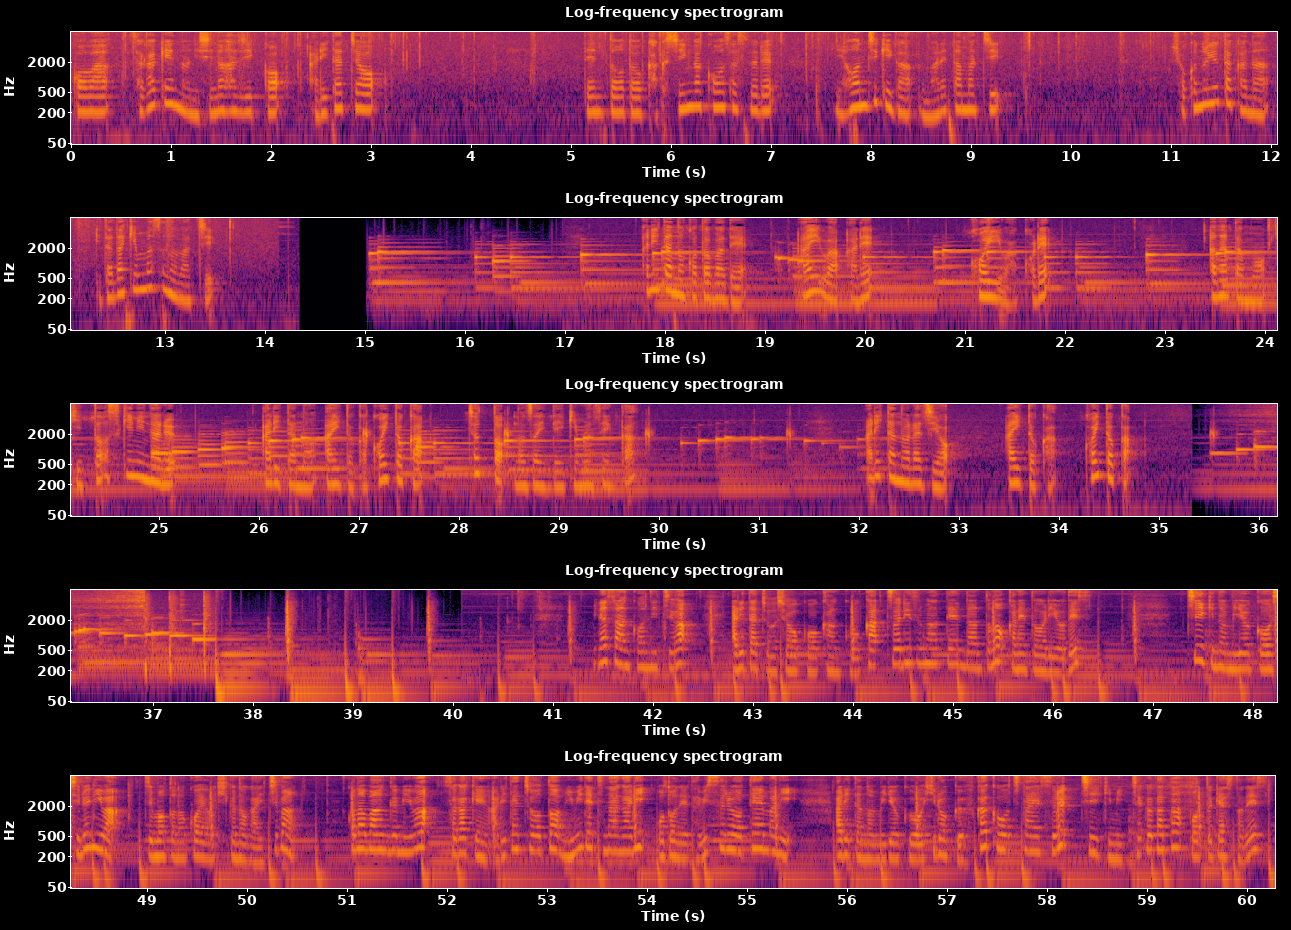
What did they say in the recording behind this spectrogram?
ここは佐賀県の西の端っこ有田町。伝統と革新が交差する日本磁器が生まれた町。食の豊かないただきますの町。有田の言葉で愛はあれ恋はこれ。あなたもきっと好きになる。有田の愛とか恋とか。ちょっと覗いていきませんか？有田のラジオ愛とか恋とか。皆さんこんにちは。有田町商工観光課ツーリズムアテンダントの金藤理央です。地域の魅力を知るには地元の声を聞くのが一番。この番組は佐賀県有田町と耳でつながり音で旅するをテーマに有田の魅力を広く深くお伝えする地域密着型ポッドキャストです。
